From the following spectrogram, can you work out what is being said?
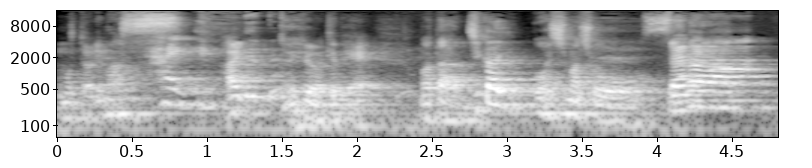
思っております。はい。はい、というわけでまた次回お会いしましょう。さよなら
